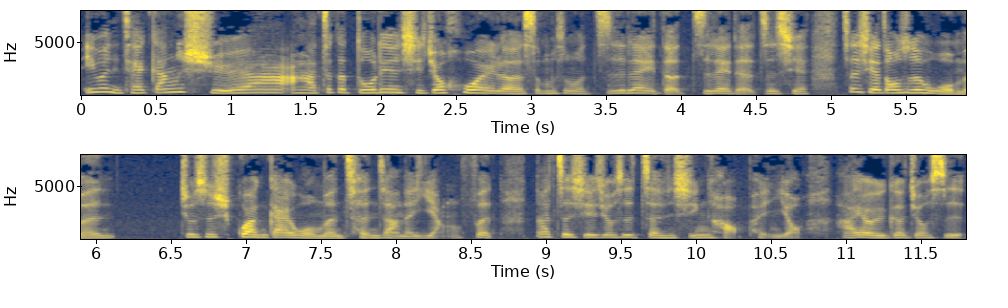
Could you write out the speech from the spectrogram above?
因为你才刚学啊，啊，这个多练习就会了，什么什么之类的之类的，这些这些都是我们。就是灌溉我们成长的养分，那这些就是真心好朋友。还有一个就是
